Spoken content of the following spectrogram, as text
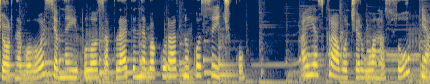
Чорне волосся в неї було заплетене в акуратну косичку, а яскраво червона сукня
